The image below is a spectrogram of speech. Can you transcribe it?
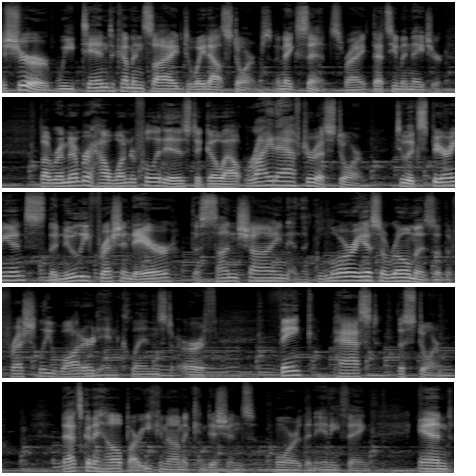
Sure, we tend to come inside to wait out storms. It makes sense, right? That's human nature. But remember how wonderful it is to go out right after a storm, to experience the newly freshened air, the sunshine, and the glorious aromas of the freshly watered and cleansed earth. Think past the storm. That's going to help our economic conditions more than anything. And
